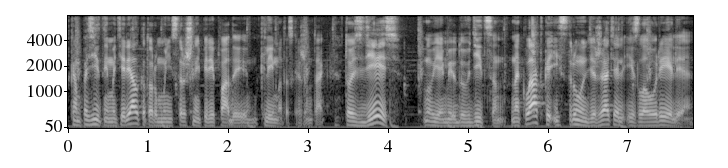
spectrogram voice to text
композитный материал, которому не страшны перепады климата, скажем так, то здесь, ну я имею в виду в Дитсон, накладка и струнодержатель из лаурелия.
